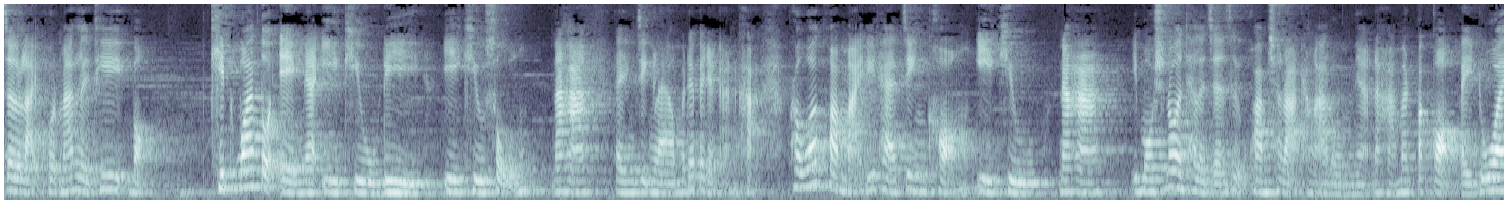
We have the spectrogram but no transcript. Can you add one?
เจอหลายคนมากเลยที่บอก คิดว่าตัวเองเนี่ย EQ ดี EQ สูงนะคะ แต่จริงๆ แล้วไม่ได้เป็นอย่างนั้นค่ะ เพราะว่าความหมายที่แท้จริงของ EQ นะคะ emotional intelligence หรือความฉลาดทางอารมณ์เนี่ยนะคะ มันประกอบไปด้วย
